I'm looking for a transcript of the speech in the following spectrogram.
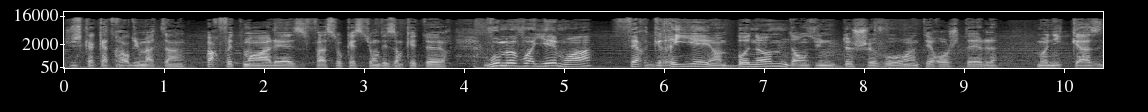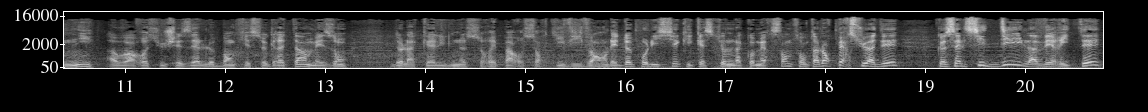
jusqu'à 4 heures du matin, parfaitement à l'aise face aux questions des enquêteurs. Vous me voyez, moi, faire griller un bonhomme dans une deux chevaux interroge-t-elle. Monique Caz nie avoir reçu chez elle le banquier Segretin, maison de laquelle il ne serait pas ressorti vivant. Les deux policiers qui questionnent la commerçante sont alors persuadés que celle-ci dit la vérité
